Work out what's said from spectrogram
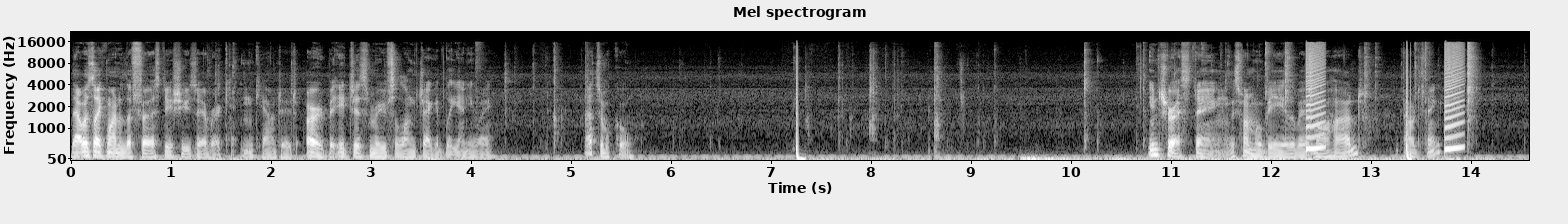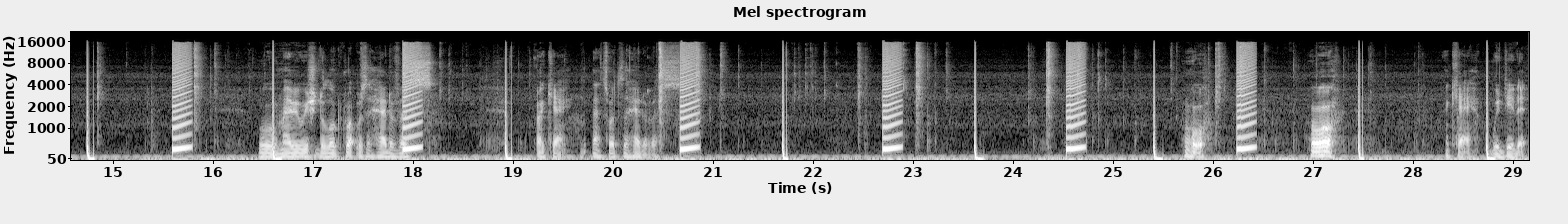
That was like one of the first issues I ever encountered. Oh, but it just moves along jaggedly anyway. That's all cool. Interesting. This one will be a little bit more hard, I would think. Ooh, maybe we should have looked what was ahead of us. Okay, that's what's ahead of us. Oh. Oh. Okay, we did it.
